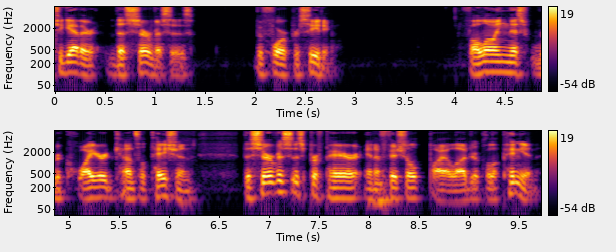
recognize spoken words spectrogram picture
together the services before proceeding. Following this required consultation, the services prepare an official biological opinion,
